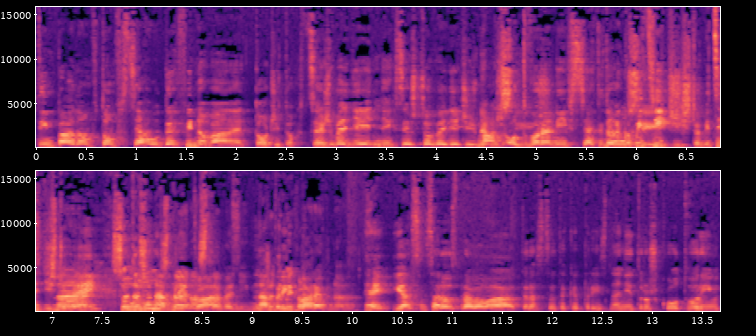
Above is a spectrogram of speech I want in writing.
tým pádom v tom vzťahu definované, to, či to chceš vědět, nechceš to vědět, či máš otvorený vzťah, ty to jako vycítíš to, vycítíš ne, to, hej? Jsou Protože například, nastavení, může to být barevné. Hej, já jsem se rozprávala, teraz to je také priznanie, trošku otvorím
